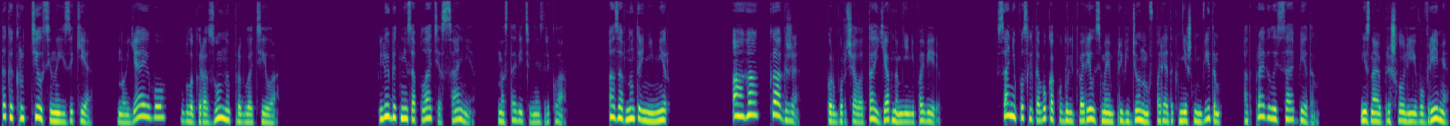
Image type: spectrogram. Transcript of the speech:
так и крутился на языке, но я его благоразумно проглотила. «Любит не за платье Санни», — наставительно изрекла, «а за внутренний мир». «Ага, как же», — пробурчала та, явно мне не поверив. Саня после того, как удовлетворилась моим приведенным в порядок внешним видом, отправилась за обедом. Не знаю, пришло ли его время,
